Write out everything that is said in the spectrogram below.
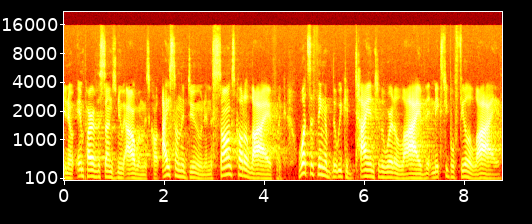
you know, Empire of the Sun's new album is called Ice on the Dune, and the song's called Alive. Like, what's the thing that we could tie into the word alive that makes people feel alive?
